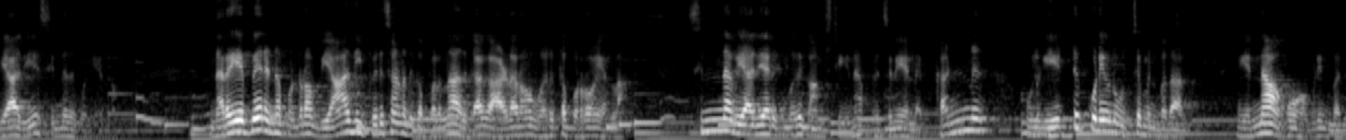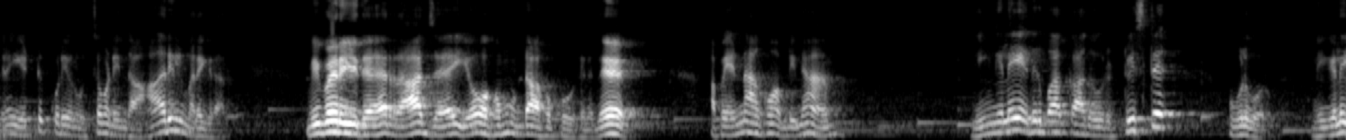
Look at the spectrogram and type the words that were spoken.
வியாதியை சின்னது பண்ணிடணும். நிறைய பேர் என்ன பண்ணுறோம் வியாதி பெருசானதுக்கப்புறம் தான் அதுக்காக அடறோம் வருத்தப்படுறோம் எல்லாம். சின்ன வியாதியாக இருக்கும்போது காமிச்சிட்டிங்கன்னா பிரச்சனையே இல்லை. கண்ணு உங்களுக்கு எட்டுக்குடையவன் உச்சம் என்பதால் என்ன ஆகும் அப்படின்னு பார்த்தீங்கன்னா எட்டுக்குடையவன் உச்சமடைந்த ஆறில் மறைகிறார். விபரீத ராஜ யோகம் உண்டாக போகிறது. அப்போ என்ன ஆகும் அப்படின்னா நீங்களே எதிர்பார்க்காத ஒரு ட்விஸ்ட்டு உங்களுக்கு வரும். நீங்களே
